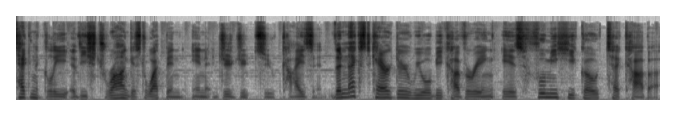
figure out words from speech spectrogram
technically the strongest weapon in Jujutsu Kaisen. The next character we will be covering is Fumihiko Takaba,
